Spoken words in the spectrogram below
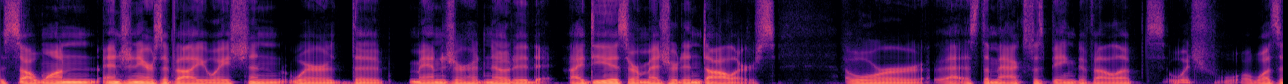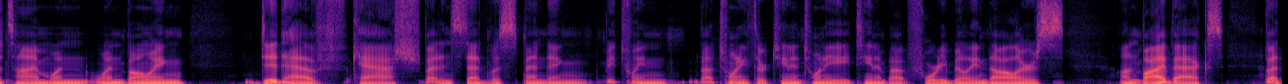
saw one engineer's evaluation where the manager had noted ideas are measured in dollars. Or as the Max was being developed, which was a time when when Boeing did have cash, but instead was spending between about 2013 and 2018 about 40 billion dollars on buybacks. But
